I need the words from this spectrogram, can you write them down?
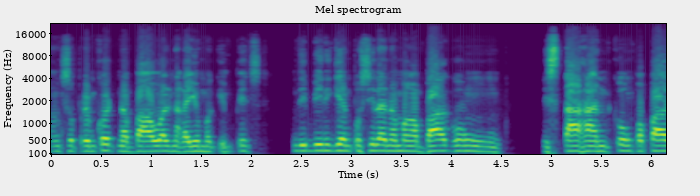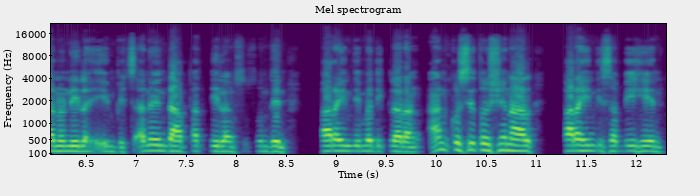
ng Supreme Court na bawal na kayo mag-impeach. Hindi binigyan po sila ng mga bagong listahan kung paano nila i-impeach. Ano yung dapat nilang susundin para hindi madeklarang unconstitutional, para hindi sabihin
